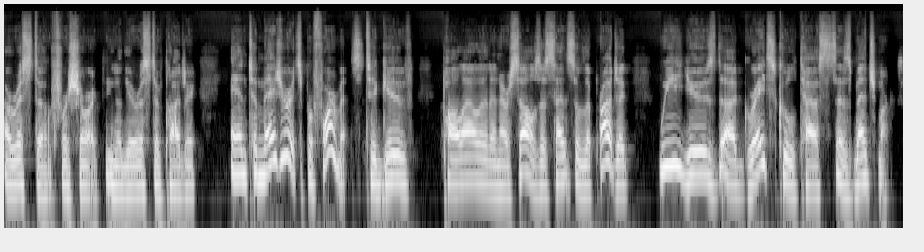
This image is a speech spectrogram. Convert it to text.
Aristo for short, you know, the Aristo project. And to measure its performance, to give Paul Allen and ourselves a sense of the project, we used uh, grade school tests as benchmarks.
